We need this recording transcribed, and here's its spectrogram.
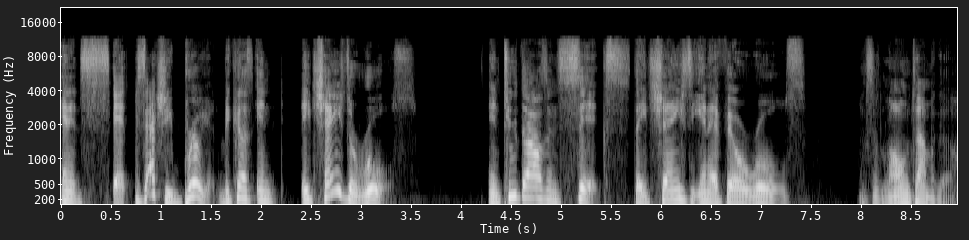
And it's it's actually brilliant because in they changed the rules. In 2006, they changed the NFL rules. It's a long time ago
